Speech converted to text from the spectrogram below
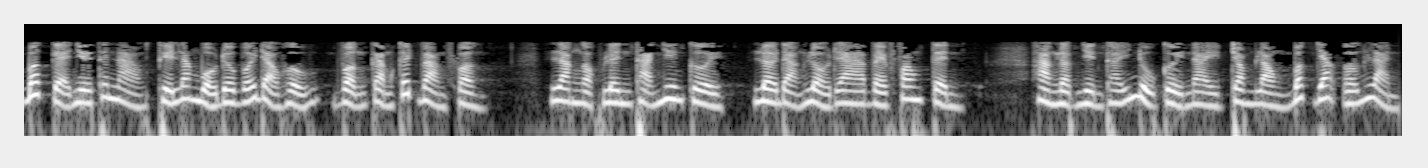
Bất kể như thế nào thì lăng mộ đối với đạo hữu vẫn cảm kích vàng phần. Lăng Ngọc Linh thản nhiên cười, lời đạn lộ ra về phong tình. Hàng Lập nhìn thấy nụ cười này trong lòng bất giác ớn lạnh.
